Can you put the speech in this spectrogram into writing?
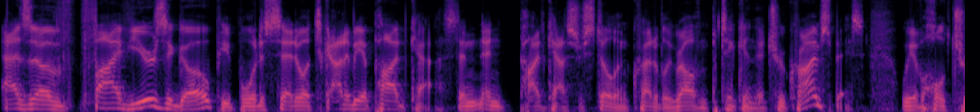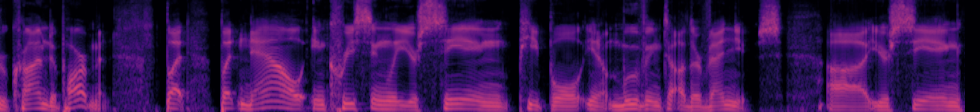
as of five years ago, people would have said, well, it's got to be a podcast. And, and podcasts are still incredibly relevant, particularly in the true crime space. We have a whole true crime department. But but now increasingly you're seeing people, you know, moving to other venues. Uh, you're seeing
